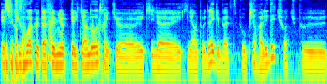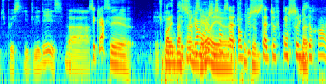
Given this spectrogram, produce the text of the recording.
Et si tu ça. vois que tu as fait Ouais. mieux que quelqu'un d'autre et que et qu'il et qu'il est un peu deg, bah au pire va l'aider, tu vois. Tu peux tu peux essayer de l'aider et c'est Mm. pas C'est clair. c'est, tu parlais de Bastien, euh, en plus, que- ça te consolidera.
